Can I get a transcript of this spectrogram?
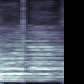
Lord, not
